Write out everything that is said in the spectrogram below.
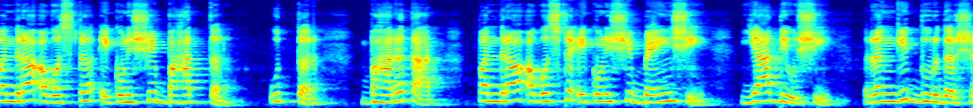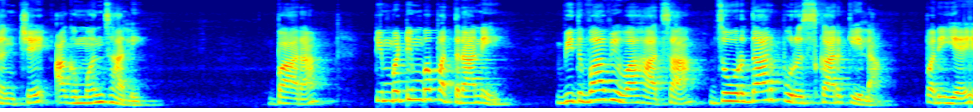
पंधरा ऑगस्ट एकोणीसशे बहात्तर. उत्तर भारतात पंधरा ऑगस्ट एकोणीसशे ब्याऐंशी या दिवशी रंगीत दूरदर्शनचे आगमन झाले. बारा टिंबटिंब पत्राने विधवा विवाहाचा जोरदार पुरस्कार केला. पर्याय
